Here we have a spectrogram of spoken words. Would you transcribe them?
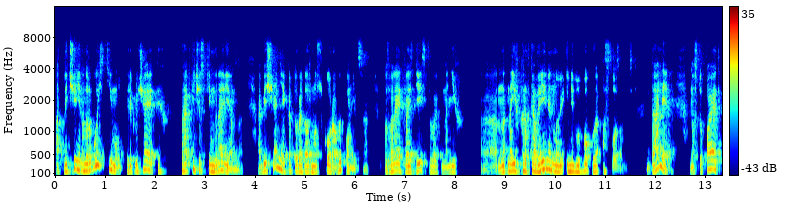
Отвлечение на другой стимул переключает их практически мгновенно. Обещание, которое должно скоро выполниться, позволяет воздействовать на них, э, на их кратковременную и неглубокую осознанность. Далее наступает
